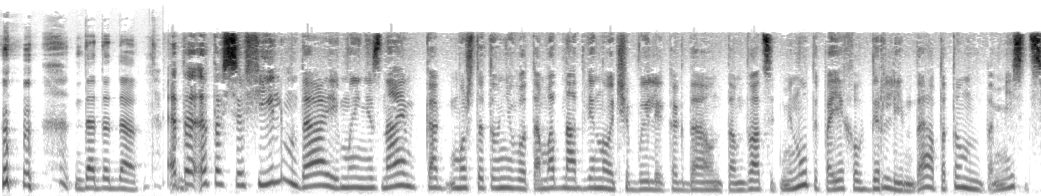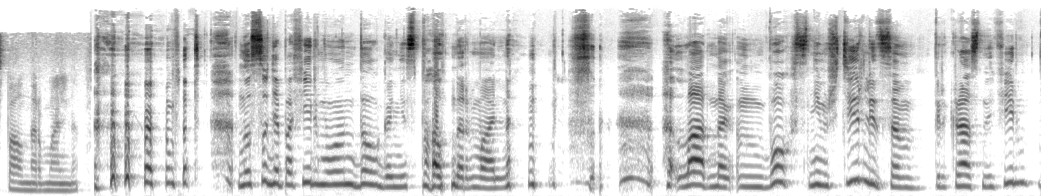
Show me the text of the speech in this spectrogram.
Да-да-да. Это, это все фильм, да, и мы не знаем, как, может, это у него там одна-две ночи были, когда он там 20 минут и поехал в Берлин, да, а потом там месяц спал нормально. Но, судя по фильму, он долго не спал нормально. Ладно, бог с ним Штирлицем, прекрасный фильм.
